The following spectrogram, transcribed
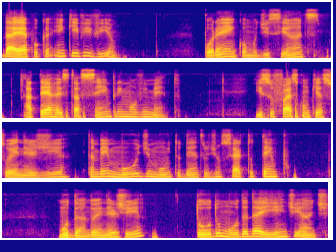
da época em que viviam. Porém, como disse antes, a Terra está sempre em movimento. Isso faz com que a sua energia também mude muito dentro de um certo tempo. Mudando a energia, tudo muda daí em diante.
